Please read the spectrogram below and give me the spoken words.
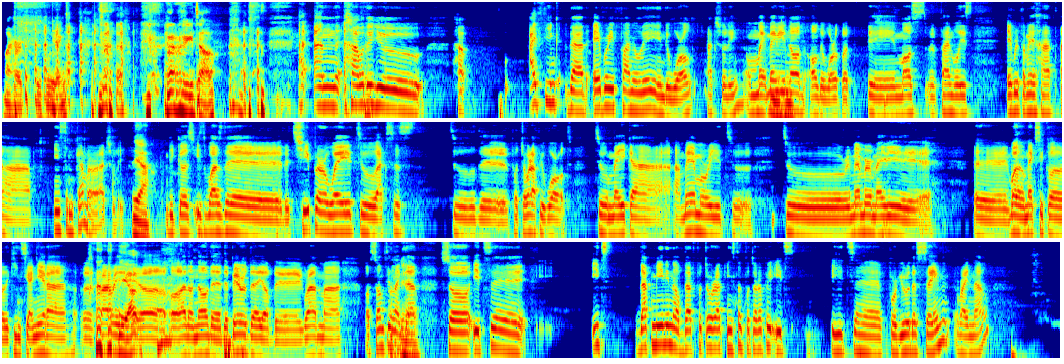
my heart is bleeding. I don't know if you can tell. And how do you? I think that every family in the world, actually, or may, maybe Mm-hmm. not all the world, but in most families, every family had a instant camera actually. Yeah, because it was the the cheaper way to access to the photography world to make a, a memory to to remember maybe uh, well Mexico the quinceañera uh, party Yeah. uh, or I don't know the, the birthday of the grandma or something like Yeah. that so it's a it's that meaning of that photograph instant photography it's it's uh, for you the same right now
